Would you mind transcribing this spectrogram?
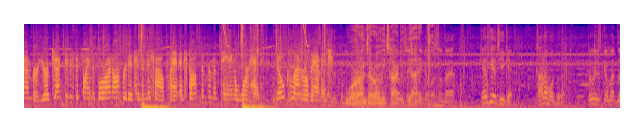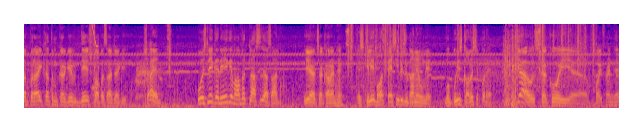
Remember, your objective is to find the Voron operatives in the missile plant and stop them from obtaining a warhead. No collateral damage. Waron's our only target. Got it. पसंद आया कहती है ठीक है खाना मत बुरा तो इसका मतलब पढ़ाई खत्म करके देश वापस आ जाएगी शायद वो इसलिए कर रही है कि वहाँ पर क्लासेस आसान है ये अच्छा कारण है। इसके लिए बहुत पैसे भी चुकाने होंगे। वो पूरी स्कॉलरशिप पर है। क्या उसका कोई बॉयफ्रेंड है?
